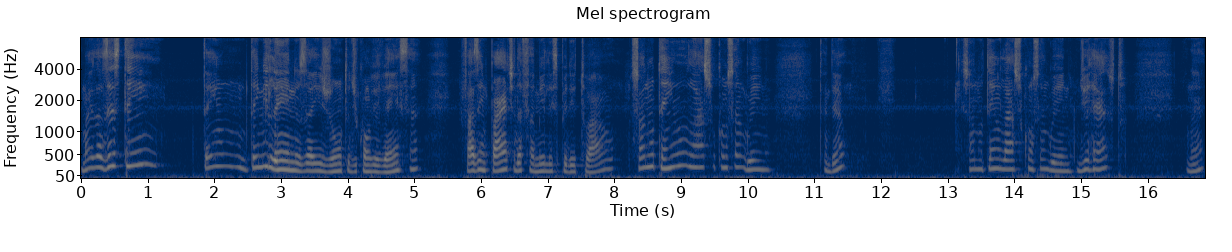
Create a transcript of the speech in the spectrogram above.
mas às vezes tem, tem, um, tem milênios aí junto de convivência, fazem parte da família espiritual, só não tem o laço consanguíneo, entendeu? Só não tem o laço consanguíneo. De resto, né?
